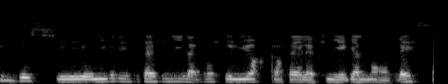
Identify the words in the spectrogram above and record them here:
du dossier. Au niveau des États-Unis, la bourse de New York, quant à elle, a fini également en baisse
